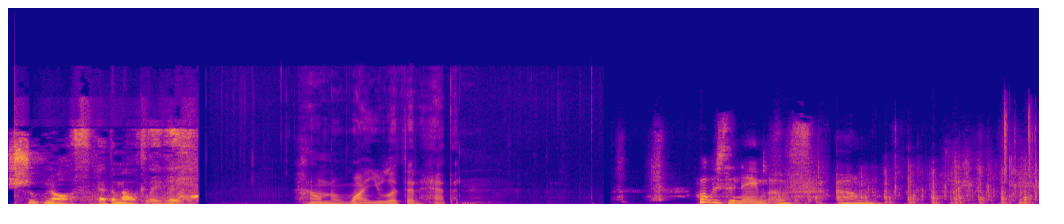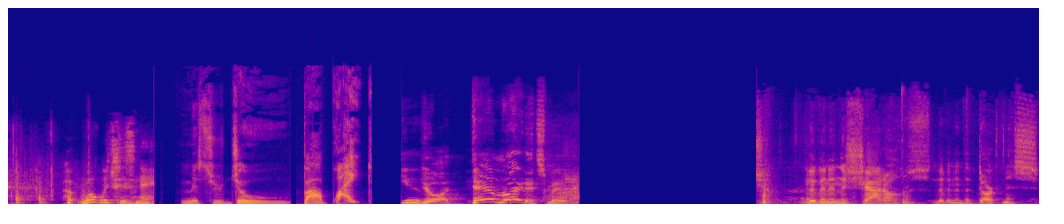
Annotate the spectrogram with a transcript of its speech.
shooting off at the mouth, lately. I don't know why you let that happen. What was the name of, um, what was his name? Mr. Joe Bob White. You. You're damn right it's me. Living in the shadows, living in the darkness.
